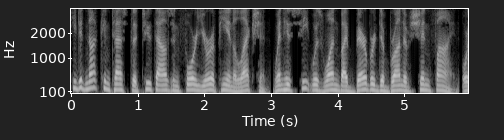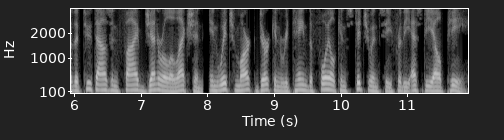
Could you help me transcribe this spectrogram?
He did not contest the 2004 European election when his seat was won by Bairbre de Brún of Sinn Féin or the 2005 general election, in which Mark Durkan retained the Foyle constituency for the SDLP.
